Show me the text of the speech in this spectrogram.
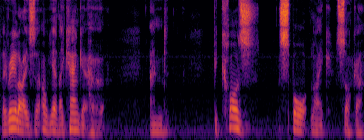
They realise that, oh, yeah, they can get hurt. And because sport like soccer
